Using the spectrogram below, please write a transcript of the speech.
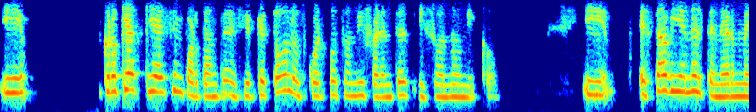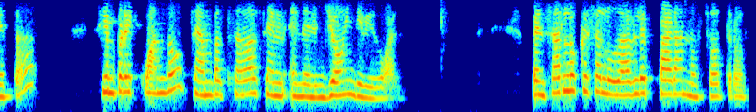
Y creo que aquí es importante decir que todos los cuerpos son diferentes y son únicos. Y está bien el tener metas, siempre y cuando sean basadas en, el yo individual. Pensar lo que es saludable para nosotros,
